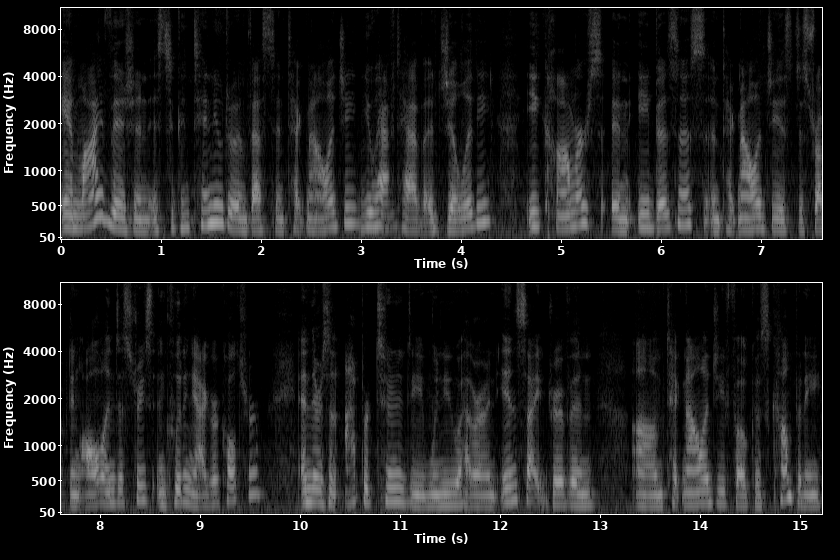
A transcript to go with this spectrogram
And my vision is to continue to invest in technology. You have to have agility. E commerce and e business and technology is disrupting all industries, including agriculture. And there's an opportunity when you are an insight driven, um, technology focused company,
